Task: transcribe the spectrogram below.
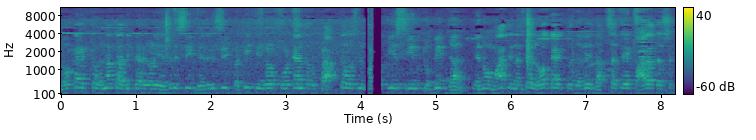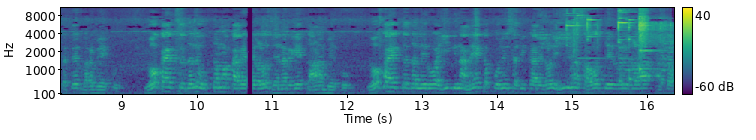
ಲೋಕಾಯುಕ್ತ ಉನ್ನತ ಅಧಿಕಾರಿಗಳು ಎದುರಿಸಿ ಬೆದರಿಸಿ ಪ್ರತಿ ತಿಂಗಳು ಕೋಟ್ಯಾಂತರ ರೂಪಾಯಿ ಹಪ್ತ ವಸೂಲಿ ಮಾಡಿ ಸೀಮ್ ಟು ಬಿ ಡನ್ ಎನ್ನುವ ಮಾತಿನಂತೆ ಲೋಕಾಯುಕ್ತದಲ್ಲಿ ದಕ್ಷತೆ, ಪಾರದರ್ಶಕತೆ ಬರಬೇಕು. ಲೋಕಾಯುಕ್ತದಲ್ಲಿ ಉತ್ತಮ ಕಾರ್ಯಗಳು ಜನರಿಗೆ ಕಾಣಬೇಕು. ಲೋಕಾಯುಕ್ತದಲ್ಲಿರುವ ಈಗಿನ ಅನೇಕ ಪೊಲೀಸ್ ಅಧಿಕಾರಿಗಳು ಇಲ್ಲಿನ ಸಹೋದ್ಯೋಗಿಗಳ ಅಥವಾ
